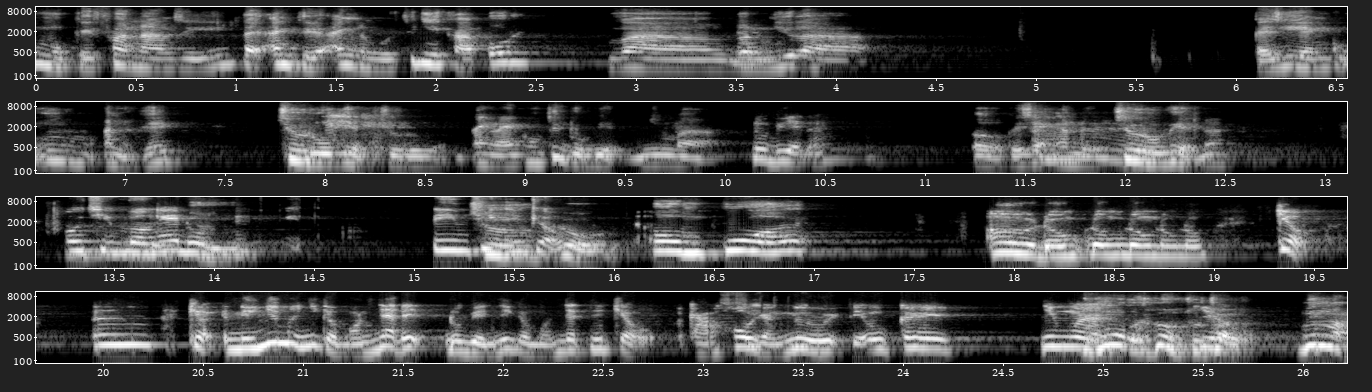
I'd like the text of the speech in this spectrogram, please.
một cái phàn nàn gì. Tại anh thấy anh là người thích nghi khá tốt ấy. và gần như là cái gì anh cũng ăn được hết. Trừ đồ biển trừ đồ biển. Anh là anh không thích đồ biển nhưng mà đồ biển á ở cái gì anh ăn được trừ đồ biển á ôi chị vừa nghe đồ tim chị như kiểu, kiểu tôm cua ấy. Ừ đúng đúng đúng đúng đúng. Kiểu um, kiểu nếu như mà như kiểu món nhật ấy đồ biển như kiểu món nhật như kiểu cá khôi cá ngừ ấy, thì ok. Nhưng mà đúng rồi, đúng rồi, kiểu... nhưng mà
